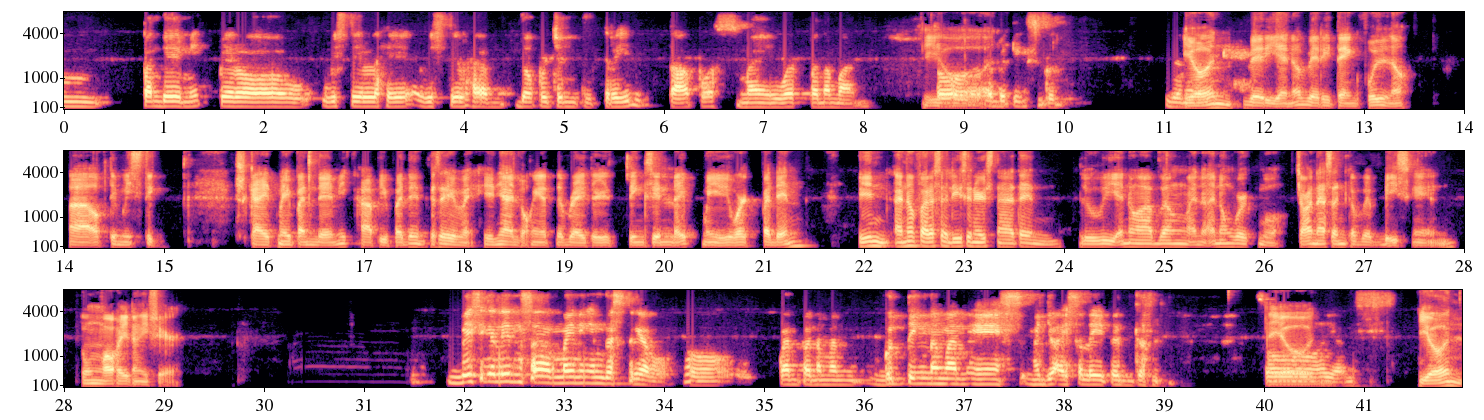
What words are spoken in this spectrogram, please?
pandemic pero we still ha- we still have the opportunity to trade tapos may work pa naman Yun. so everything's good Ganun. Yun, very ano, very thankful, no? Uh, optimistic. Kahit may pandemic, happy pa din. Kasi yun nga, looking at the brighter things in life, may work pa din. Yun, ano para sa listeners natin, Louie, ano nga bang, ano, anong work mo? Tsaka nasan ka web-based ngayon? Kung okay lang i-share basically sa mining industry ako. So, kwan pa naman, good thing naman is medyo isolated kami. So, ayun. ayun. Yun.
